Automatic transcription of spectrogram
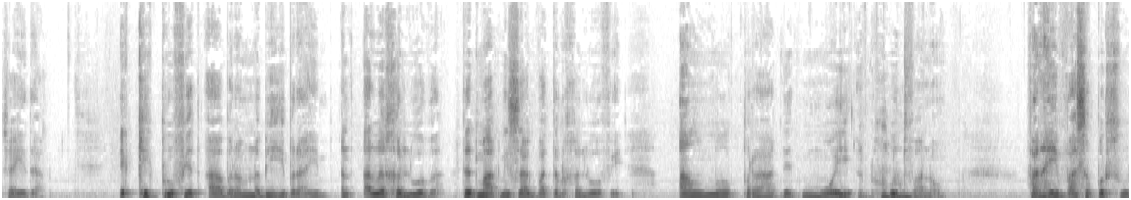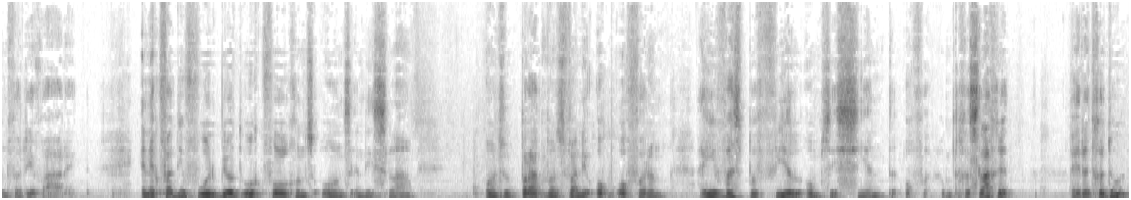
Saida, ek kyk profeet Abraham, Nabi Ibrahim en alle gelowe. Dit maak nie saak watter geloof nie. Almal praat net mooi en goed van hom. Want hy was 'n persoon vir die waarheid. En ek vat die voorbeeld ook volgens ons in die Islam. Ons praat ons van die opoffering. Hy was beveel om sy seun te offer, om te geslag het. Hy het dit gedoen.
